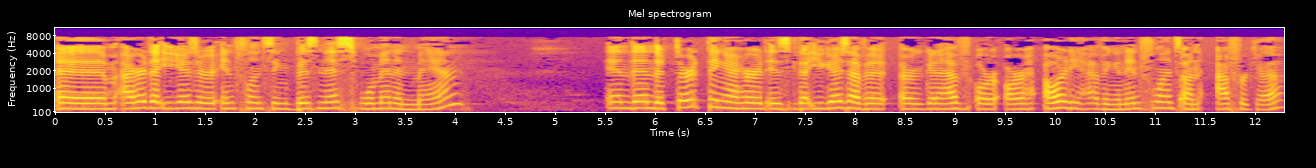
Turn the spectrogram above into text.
um, I heard that you guys are influencing business, women and man. And then the third thing I heard is that you guys have a, are gonna have or are already having an influence on Africa,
